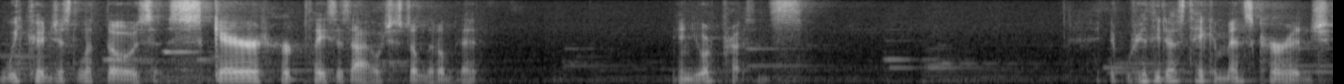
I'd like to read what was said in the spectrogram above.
we could just let those scared, hurt places out just a little bit in your presence. It really does take immense courage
